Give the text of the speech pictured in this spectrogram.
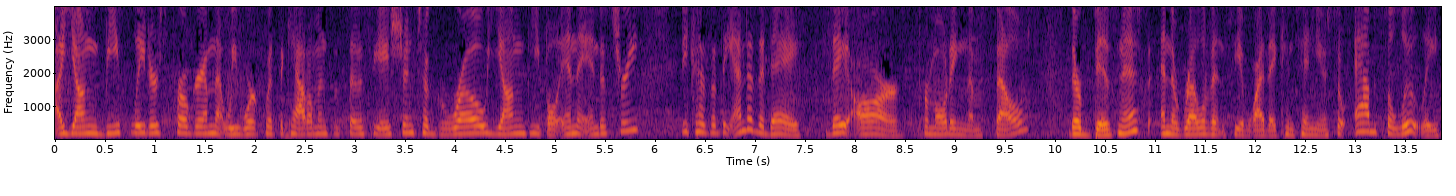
a young beef leaders program that we work with the Cattlemen's Association to grow young people in the industry because at the end of the day, they are promoting themselves, their business, and the relevancy of why they continue. So, absolutely,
